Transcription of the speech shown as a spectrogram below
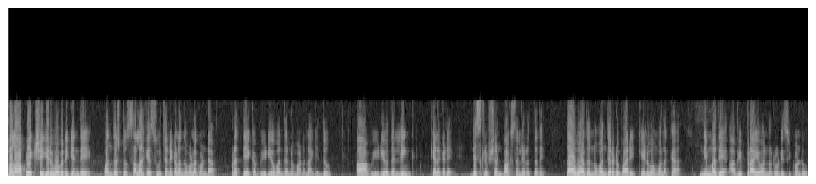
ಫಲಾಪೇಕ್ಷೆ ಇರುವವರಿಗೆಂದೇ ಒಂದಷ್ಟು ಸಲಹೆ ಸೂಚನೆಗಳನ್ನು ಒಳಗೊಂಡ ಪ್ರತ್ಯೇಕ ವಿಡಿಯೋವೊಂದನ್ನು ಮಾಡಲಾಗಿದ್ದು, ಆ ವಿಡಿಯೋದ ಲಿಂಕ್ ಕೆಳಗಡೆ ಡಿಸ್ಕ್ರಿಪ್ಷನ್ ಬಾಕ್ಸ್ನಲ್ಲಿರುತ್ತದೆ. ತಾವು ಅದನ್ನು ಒಂದೆರಡು ಬಾರಿ ಕೇಳುವ ಮೂಲಕ ನಿಮ್ಮದೇ ಅಭಿಪ್ರಾಯವನ್ನು ರೂಢಿಸಿಕೊಂಡು,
